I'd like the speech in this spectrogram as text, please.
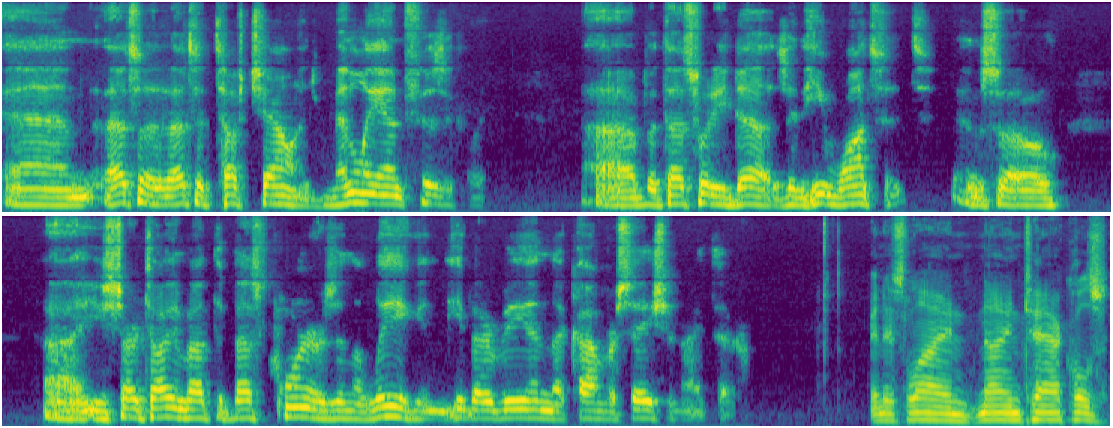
and that's a that's a tough challenge, mentally and physically. Uh, but that's what he does, and he wants it. And so uh, you start talking about the best corners in the league, and he better be in the conversation right there. In his line, nine tackles.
